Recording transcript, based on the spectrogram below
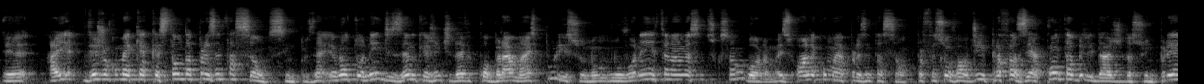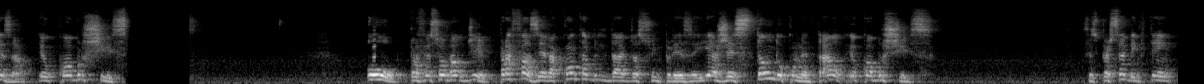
É, aí vejam como é que é a questão da apresentação simples. Né? Eu não estou nem dizendo que a gente deve cobrar mais por isso, não, não vou nem entrar nessa discussão agora, mas olha como é a apresentação. Professor Valdir, para fazer a contabilidade da sua empresa, eu cobro X. Ou, professor Valdir, para fazer a contabilidade da sua empresa e a gestão documental, eu cobro X. Vocês percebem que tem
